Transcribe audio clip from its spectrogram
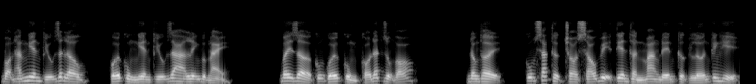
bọn hắn nghiên cứu rất lâu, cuối cùng nghiên cứu ra lĩnh vực này. Bây giờ cũng cuối cùng có đất dụng võ. Đồng thời, cũng xác thực cho sáu vị tiên thần mang đến cực lớn kinh hỷ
